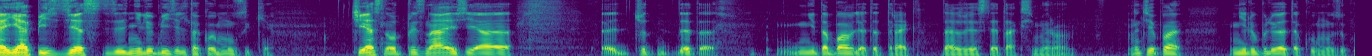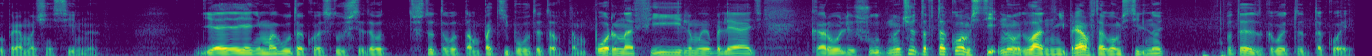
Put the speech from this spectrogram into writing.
Бля, я пиздец не любитель такой музыки. Честно, вот признаюсь, я э, что-то это не добавлю этот трек, даже если это Оксимирон. Ну, типа, не люблю я такую музыку прям очень сильно. Я, я, я не могу такое слушать. Это вот что-то вот там по типу вот этого там порнофильмы, блядь, король и шут. Ну, что-то в таком стиле. Ну, ладно, не прям в таком стиле, но вот этот какой-то такой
